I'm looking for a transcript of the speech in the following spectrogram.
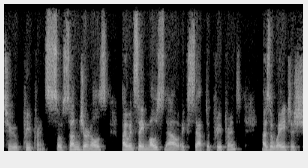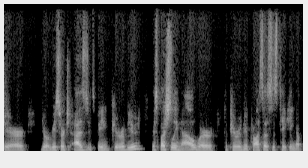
to preprints. So some journals, I would say most now accept a preprint as a way to share your research as it's being peer reviewed, especially now where the peer review process is taking up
